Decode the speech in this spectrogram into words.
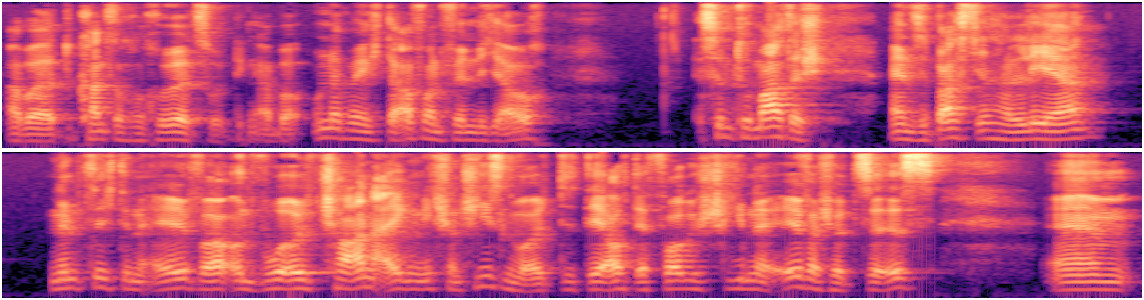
Aber du kannst auch noch höher zurücklegen. Aber unabhängig davon finde ich auch symptomatisch. Ein Sebastian Haller nimmt sich den Elfer und wo Chan eigentlich schon schießen wollte, der auch der vorgeschriebene Elferschütze ist, ähm,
